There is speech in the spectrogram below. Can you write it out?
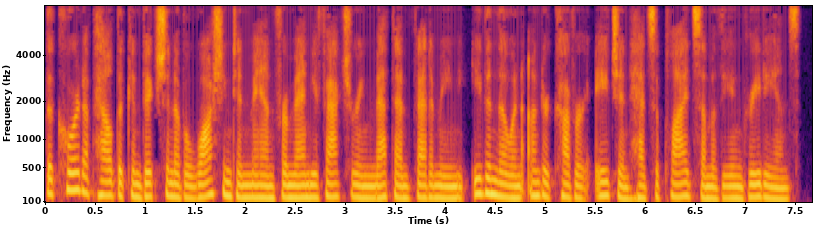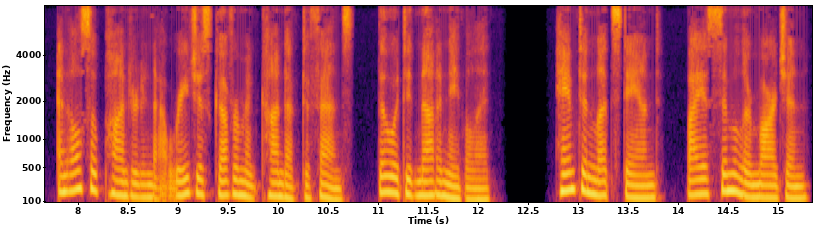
the court upheld the conviction of a Washington man for manufacturing methamphetamine even though an undercover agent had supplied some of the ingredients, and also pondered an outrageous government conduct defense, though it did not enable it. Hampton let stand, by a similar margin,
